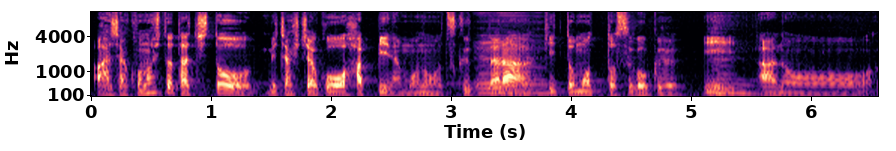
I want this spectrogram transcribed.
あじゃあこの人たちとめちゃくちゃこうハッピーなものを作ったら、うん、きっともっとすごいいい、うん、あの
